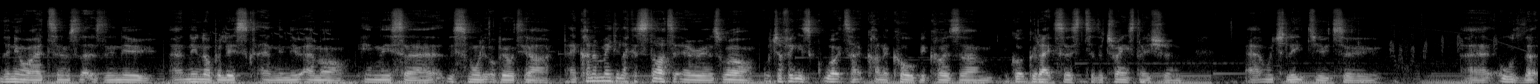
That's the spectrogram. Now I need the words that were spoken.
the new items, that is the new uh, new Nobelisk and the new ammo in this uh, this small little build here. And kind of made it like a starter area as well, which I think is worked out kind of cool because um, you've got good access to the train station, uh, which leads you to uh, all the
